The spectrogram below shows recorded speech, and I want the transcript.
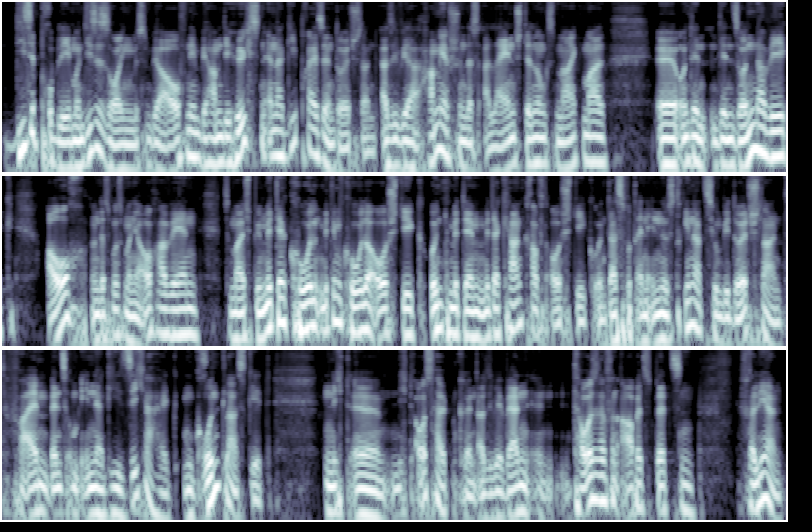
diese Probleme und diese Sorgen müssen wir aufnehmen. Wir haben die höchsten Energiepreise in Deutschland. Also wir haben ja schon das Alleinstellungsmerkmal äh, und den, den Sonderweg auch, und das muss man ja auch erwähnen, zum Beispiel mit, der Kohle, mit dem Kohleausstieg und mit, dem, mit der Kernkraftausstieg. Und das wird eine Industrienation wie Deutschland, vor allem wenn es um Energiesicherheit, um Grundlast geht, nicht, äh, nicht aushalten können. Also wir werden äh, Tausende von Arbeitsplätzen verlieren.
